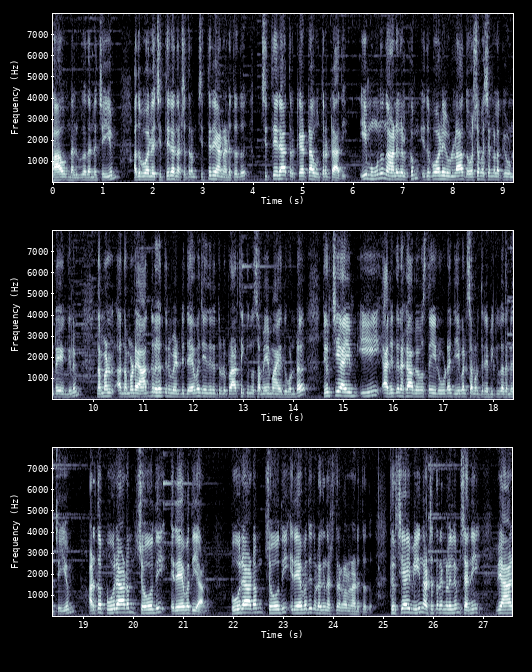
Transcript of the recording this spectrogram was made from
ഭാവം നൽകുക തന്നെ ചെയ്യും. അതുപോലെ ചിത്തിര നക്ഷത്രം ചിത്തിരയാണ് അടുത്തത്. ചിത്തിര തൃക്കേട്ട ഉത്രട്ടാതി. ഈ മൂന്ന് നാളുകൾക്കും ഇതുപോലെയുള്ള ദോഷവശങ്ങളൊക്കെ ഉണ്ടെങ്കിലും നമ്മൾ നമ്മുടെ ആഗ്രഹത്തിന് വേണ്ടി ദേവചൈതന്യത്തോട് പ്രാർത്ഥിക്കുന്ന സമയമായതുകൊണ്ട് തീർച്ചയായും ഈ അനുഗ്രഹ വ്യവസ്ഥയിലൂടെ ജീവൻ സമൃദ്ധി ലഭിക്കുക തന്നെ ചെയ്യും. അടുത്ത പൂരാടം ചോതി രേവതിയാണ്. പൂരാടം ചോതി രേവതി തുടങ്ങിയ നക്ഷത്രങ്ങളാണ് അടുത്തത്. തീർച്ചയായും ഈ നക്ഷത്രങ്ങളിലും ശനി വ്യാഴ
